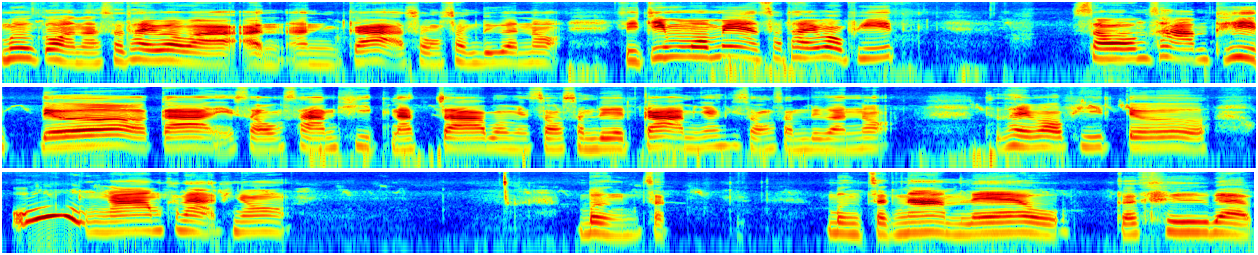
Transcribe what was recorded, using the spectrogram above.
เมื่อก่อนนะสะไทยว่าว่าอันอันก้าสองสามเดือนเนาะสิจิมโมเมนสะไทยบอกพิษสองสามทิศเด้อก้านี่สองสามทิศนะจ้าบ่แม่นสองสามเดือนก้ามีอย่างที่สองสามเดือนเนาะสะไทยบอกพิษเด้อโอ้งามขนาดพี่น้อง เบิ่งจากเบิ่งจากน้ำแล้ว ก็คือแบบ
